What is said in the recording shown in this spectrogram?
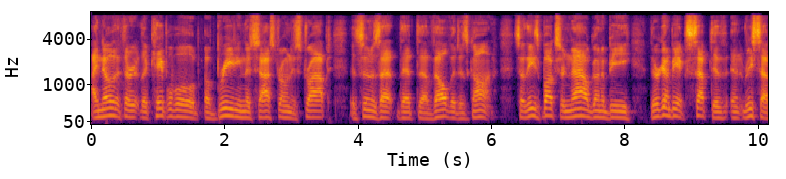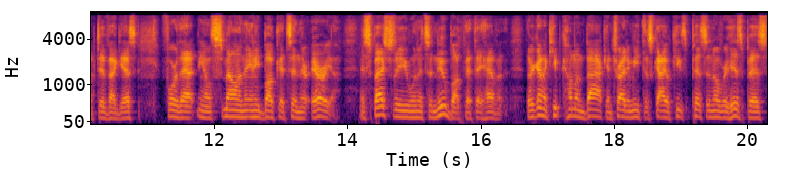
I know that they're they're capable of, of breeding. The testosterone is dropped as soon as that that uh, velvet is gone. So these bucks are now going to be they're going to be acceptive and receptive, I guess, for that you know smelling any buck that's in their area, especially when it's a new buck that they haven't they're going to keep coming back and try to meet this guy who keeps pissing over his piss,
